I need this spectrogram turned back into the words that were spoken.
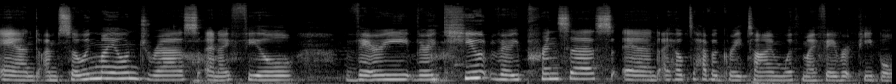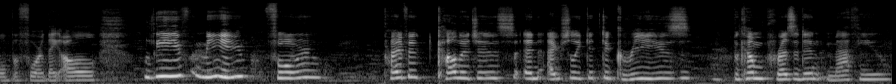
and I'm sewing my own dress, and I feel very, very cute, very princess, and I hope to have a great time with my favorite people before they all leave me for private colleges and actually get degrees, become President Matthew.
